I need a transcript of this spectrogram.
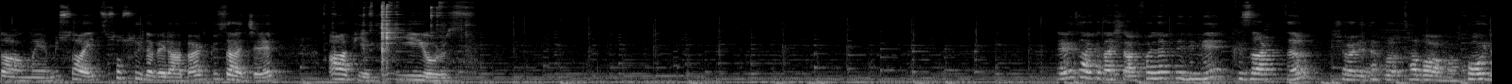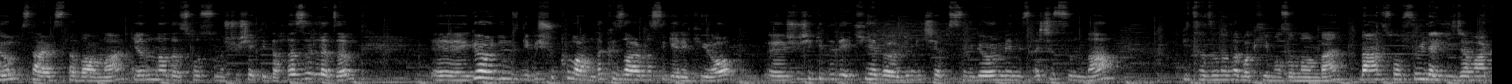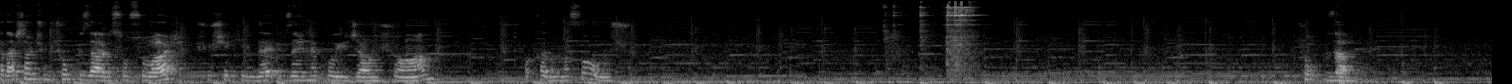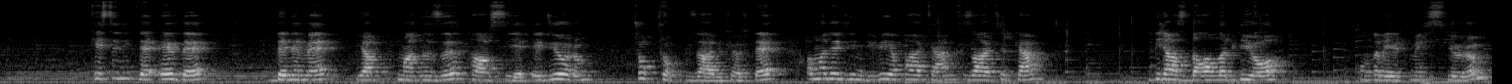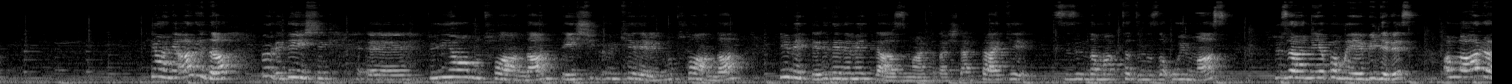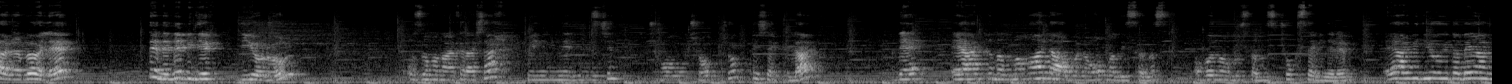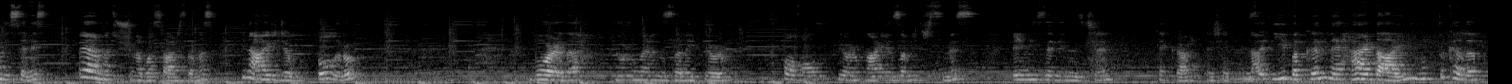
dağılmaya müsait. Sosuyla beraber güzelce afiyetle yiyoruz. Evet arkadaşlar falafelimi kızarttım. Şöyle de tabağıma koydum, servis tabağıma. Yanına da sosunu şu şekilde hazırladım. Ee, gördüğünüz gibi şu kıvamda kızarması gerekiyor. Ee, şu şekilde de ikiye böldüm iç yapısını görmeniz açısından. Bir tadına da bakayım o zaman ben. Ben sosuyla yiyeceğim arkadaşlar çünkü çok güzel bir sosu var. Şu şekilde üzerine koyacağım şu an. Bakalım nasıl olmuş. Çok güzel. Kesinlikle evde deneme yapmanızı tavsiye ediyorum. Çok çok güzel bir köfte. Ama dediğim gibi yaparken, kızartırken biraz dağılabiliyor. Onu da belirtmek istiyorum. Yani arada böyle değişik e, dünya mutfağından, değişik ülkelerin mutfağından yemekleri denemek lazım arkadaşlar. Belki sizin damak tadınıza uymaz. Düzenli yapamayabiliriz. Ama ara ara böyle denenebilir diyorum. O zaman arkadaşlar beni dinlediğiniz için çok çok çok teşekkürler. Ve eğer kanalıma hala abone olmadıysanız, abone olursanız çok sevinirim. Eğer videoyu da beğendiyseniz beğenme tuşuna basarsanız yine ayrıca mutlu olurum. Bu arada yorumlarınızı da bekliyorum. Bol bol yorumlar yazabilirsiniz. Beni izlediğiniz için tekrar teşekkürler. İyi bakın ve her daim mutlu kalın.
